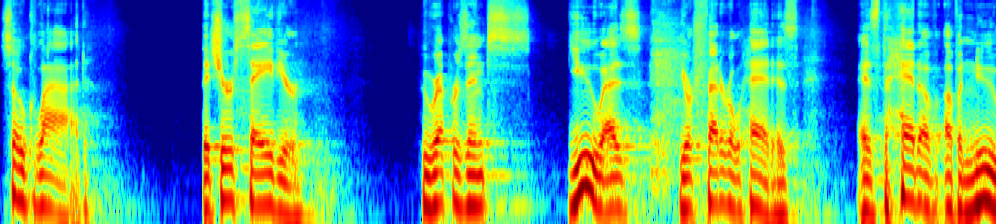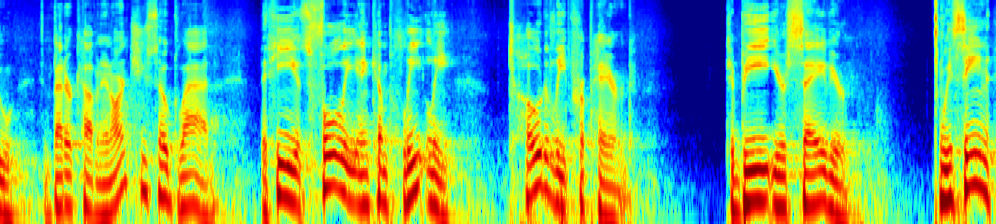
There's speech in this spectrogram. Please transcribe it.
so glad that your Savior, who represents you as your federal head, as, as the head of, of a new and better covenant, aren't you so glad that He is fully and completely, totally prepared to be your Savior? We've seen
